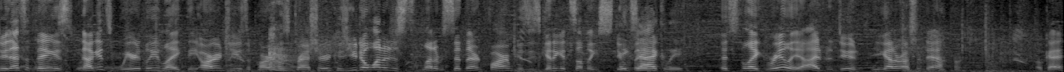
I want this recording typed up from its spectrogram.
Dude, that's the thing is Nuggetz weirdly like the RNG is a part of his pressure because you don't want to just let him sit there and farm because he's gonna get something stupid. exactly. It's like really, I dude, you gotta rush him down. okay.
